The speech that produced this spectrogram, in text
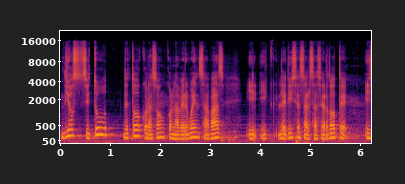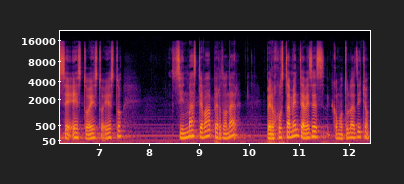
Dios, si tú de todo corazón, con la vergüenza, vas y, le dices al sacerdote, hice esto, esto, esto, sin más te va a perdonar. Pero justamente a veces, como tú lo has dicho,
